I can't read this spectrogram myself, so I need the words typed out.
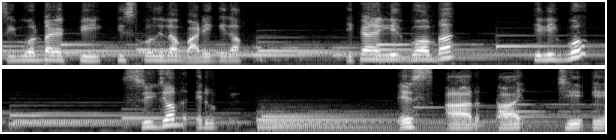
সিম্বলটাকে একটু ইনক্রিজ করে দিলাম, বাড়িয়ে দিলাম। এখানে লিখব আমরা, কি লিখব? সৃজন এরুপে। S R I J A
